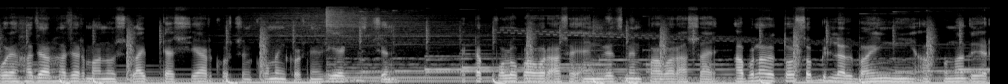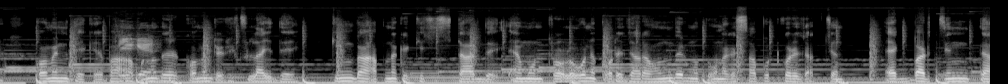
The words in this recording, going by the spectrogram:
পড়ে হাজার হাজার মানুষ লাইভটা শেয়ার করছেন কমেন্ট করছেন রিয়াক্ট দিচ্ছেন। একটা ফলো পাওয়ার আশায় এনগেজমেন্ট পাওয়ার আশায় আপনাদের তসবিল্লাল বাহিনী আপনাদের কমেন্ট দেখে বা আপনাদের কমেন্টে রিপ্লাই দেয় কিংবা আপনাকে কিছু স্টার দেয়। এমন প্রলোভনে পড়ে যারা অন্ধের মতো ওনাকে সাপোর্ট করে যাচ্ছেন। একবার চিন্তা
